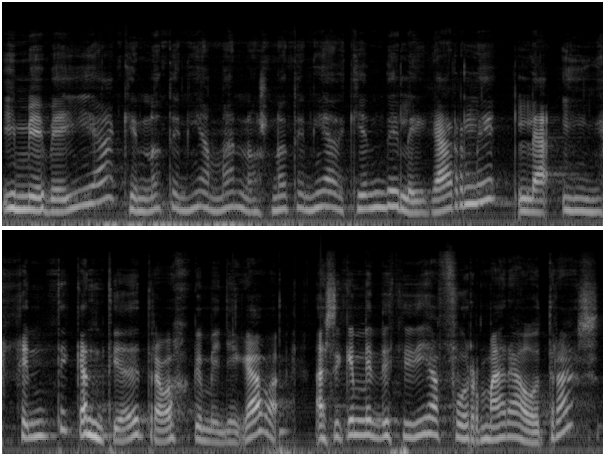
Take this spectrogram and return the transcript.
Y me veía que no tenía manos, no tenía a quién delegarle la ingente cantidad de trabajo que me llegaba. Así que me decidí a formar a otras.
